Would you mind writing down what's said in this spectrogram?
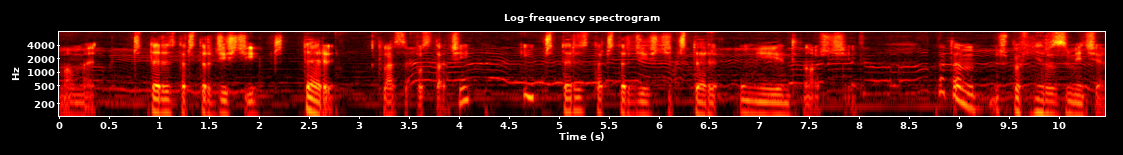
mamy 444 klasy postaci i 444 umiejętności. Zatem już pewnie rozumiecie,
